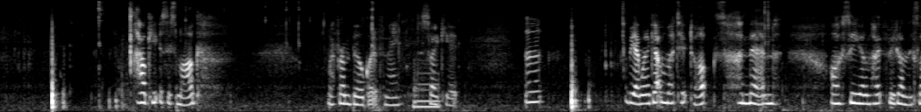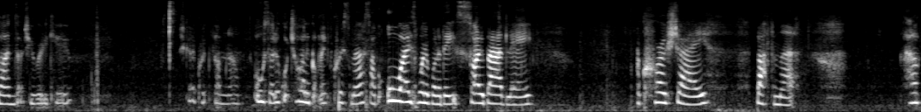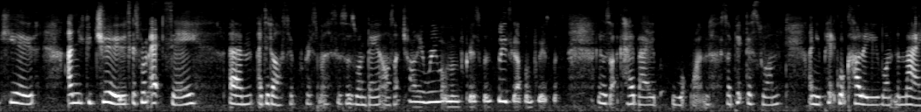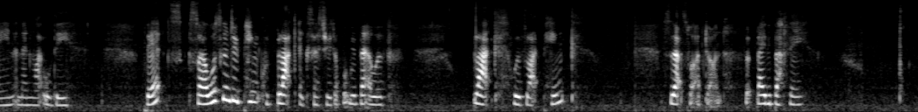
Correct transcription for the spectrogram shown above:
How cute is this mug? My friend Bill got it for me. Mm. So cute. Mm. But yeah, I'm going to get on my TikToks and then I'll see you when I'm hopefully done. This line's actually really cute. Just get a quick thumbnail. Also, look what Charlie got me for Christmas. I've always wanted one of these so badly. A crochet Baphomet. How cute. And you could choose, it's from Etsy um, I did ask her for Christmas. This was one thing I was like, Charlie, I really want one for Christmas. Please get one for Christmas. And he was like, okay, babe, what one? So I picked this one. And you pick what colour you want, the mane, and then like all the bits. So I was going to do pink with black accessories. I thought it would be better with black with like pink. So that's what I've done. But baby Buffy,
